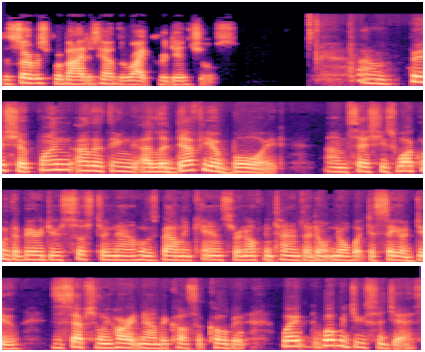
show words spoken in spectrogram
the service providers have the right credentials. Um, Bishop, one other thing, uh, Ladefia Boyd um, says she's walking with a very dear sister now who's battling cancer, and oftentimes I don't know what to say or do. It's exceptionally hard now because of COVID. What what would you suggest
